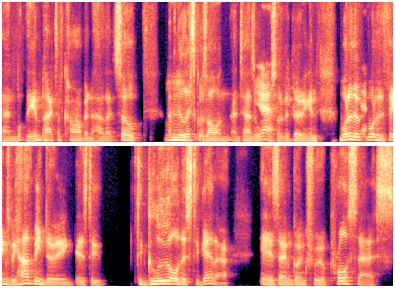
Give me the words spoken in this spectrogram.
and what the impact of carbon how that so i mean the mm. list goes on in terms of yeah. what we're sort of doing and one of the yeah. one of the things we have been doing is to to glue all this together is um, going through a process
